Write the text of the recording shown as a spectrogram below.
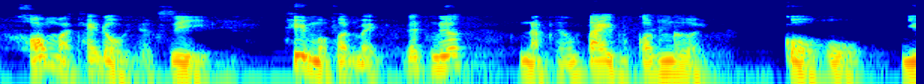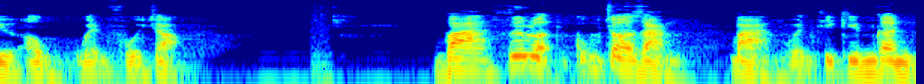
khó mà thay đổi được gì khi mà vận mệnh đất nước nằm trong tay một con người cổ hủ như ông Nguyễn Phú Trọng. Và dư luận cũng cho rằng bà Nguyễn Thị Kim Ngân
